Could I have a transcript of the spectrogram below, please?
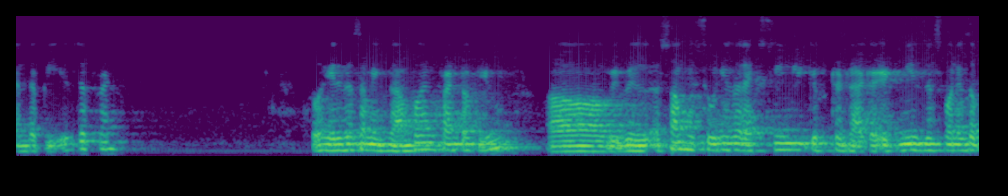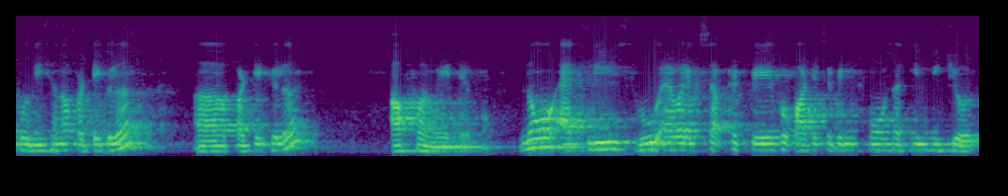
and the P is different. So here is some example in front of you. Uh, we will some historians are extremely gifted writer. It means this one is the position of particular uh, particular affirmative. No athletes who ever accepted pay for participating sports are immature.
